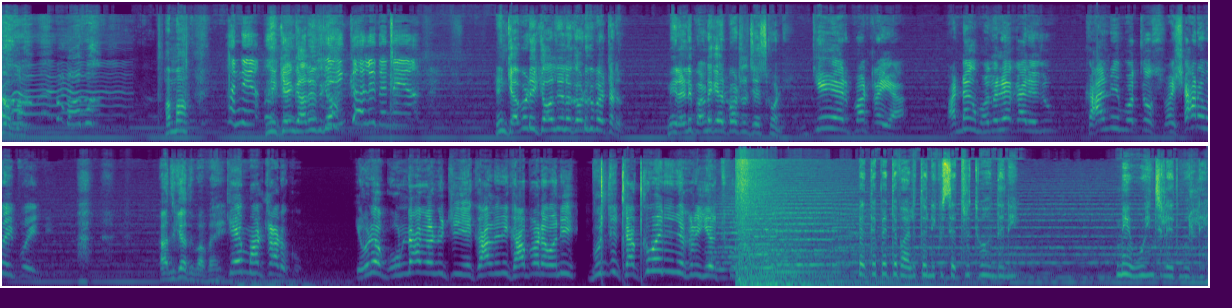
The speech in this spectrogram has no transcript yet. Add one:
ఇదిగోమ్మా అమ్మా. అన్నయ్య. నీకేం కాలేదుగా? ఏం కాలేదన్నయ్య ఇంకెవడి కాలనీలోకి అడుగు పెట్టడు. మీరు వెళ్ళి పండగ ఏర్పాట్లు చేసుకోండి. ఇంకే ఏర్పాట్లయ్యా? పండగ మొదలే కాలేదు. కానీ మొత్తం శ్మశానం అయిపోయింది. అది కాదు బాబాయ్. ఇంకేం మాట్లాడుకు. ఎవడో గుండాగా నుంచి ఈ కాలనీ కాపాడవని బుద్ధి తక్కువై నేను ఇక్కడ పెద్ద పెద్ద వాళ్ళతో నీకు శత్రుత్వం ఉందని మేము ఊహించలేదు మురళి.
